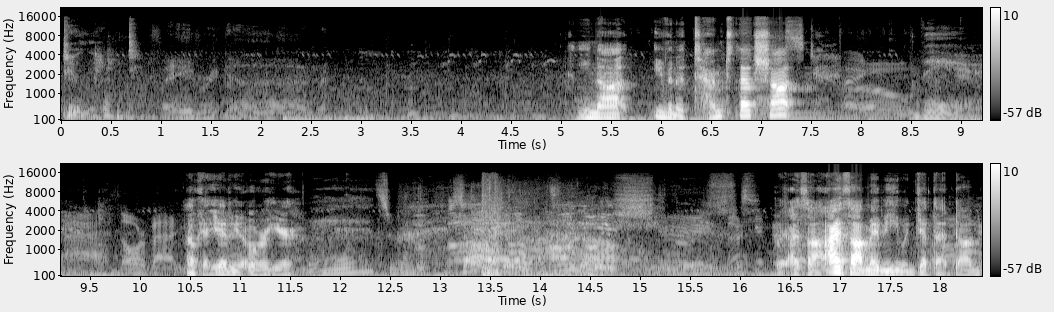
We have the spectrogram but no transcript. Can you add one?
Do it. Can he not even attempt that shot? There. Okay, you had to get over here. That's right. Wait, I thought I thought maybe he would get that done.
